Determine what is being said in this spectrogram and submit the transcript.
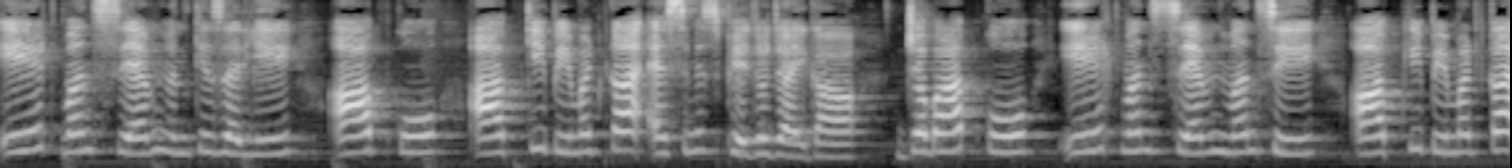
एट वन सेवन वन के ज़रिए आपको आपकी पेमेंट का एसएमएस भेजा जाएगा। जब आपको एट वन सेवन वन से आपकी पेमेंट का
